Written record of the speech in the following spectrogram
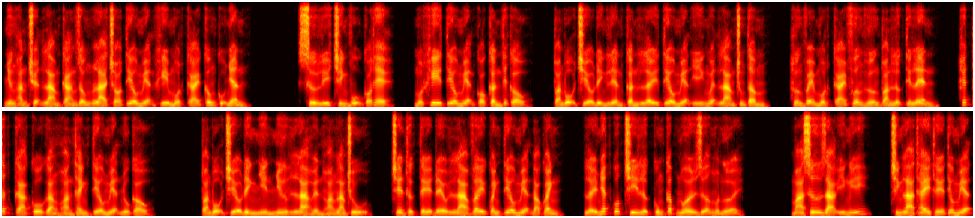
nhưng hắn chuyện làm càng giống là cho tiêu miện khi một cái công cụ nhân. Xử lý chính vụ có thể, một khi tiêu miện có cần thiết cầu, toàn bộ triều đình liền cần lấy tiêu miện ý nguyện làm trung tâm, hướng về một cái phương hướng toàn lực tiến lên, hết tất cả cố gắng hoàn thành tiêu miện nhu cầu. Toàn bộ triều đình nhìn như là huyền hoàng làm chủ, trên thực tế đều là vây quanh tiêu miện đảo quanh, lấy nhất quốc chi lực cung cấp nuôi dưỡng một người. Mà sư giả ý nghĩ, chính là thay thế tiêu miện,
